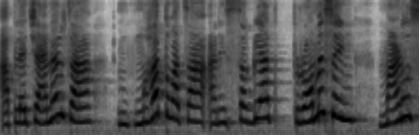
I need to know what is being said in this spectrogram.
आपल्या चॅनलचा महत्त्वाचा आणि सगळ्यात प्रॉमिसिंग माणूस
